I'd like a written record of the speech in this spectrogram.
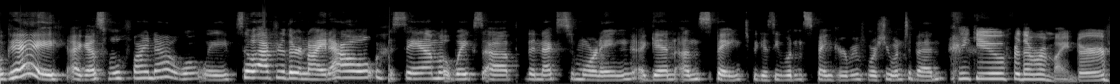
Okay, I guess we'll find out, won't we? So after their night out, Sam wakes up the next morning, again unspanked because he wouldn't spank her before she went to bed. Thank you for the reminder.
